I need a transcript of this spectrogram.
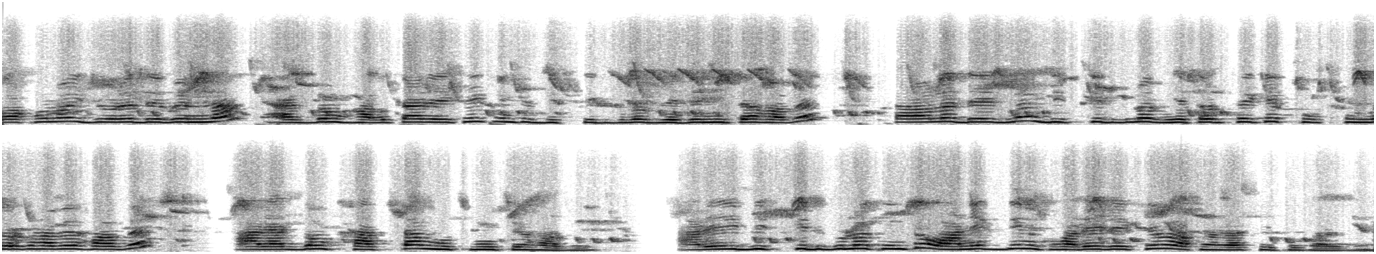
কখনোই জোরে দেবেন না। একদম হালকা রেখে কিন্তু বিস্কিটগুলো ভেজে নিতে হবে। তাহলে দেখবেন বিস্কিটগুলো ভেতর থেকে খুব সুন্দরভাবে হবে আর একদম খাস্তা মুচমুচে হবে। আর এই বিস্কিটগুলো কিন্তু অনেক দিন ঘরে রেখেও আপনারা খেতে পারবেন।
